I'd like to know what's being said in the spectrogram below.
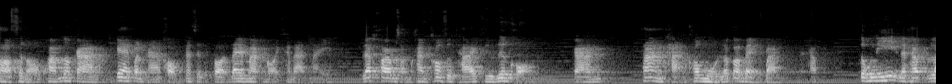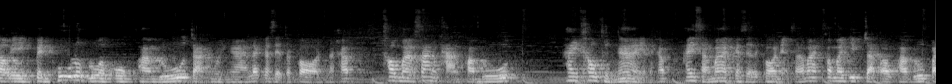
ตอบสนองความต้องการแก้ปัญหาของเกษตรกรได้มากน้อยขนาดไหน และความสำคัญข้อสุดท้ายคือเรื่องของการสร้างฐานข้อมูลแล้วก็แบ่งปันนะครับ ตรงนี้นะครับเราเองเป็นผู้รวบรวมองค์ความรู้จากหน่วยงานและเกษตรกรนะครับเข้ามาสร้างฐานความรู้ ให้เข้าถึงง่ายนะครับให้สามารถเกษตรกรเนี่ยสามารถเข้ามาหยิบจับเอาความรู้ไป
